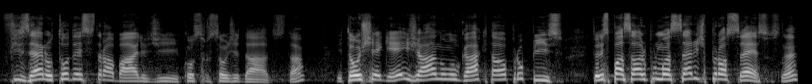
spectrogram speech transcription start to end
fizeram todo esse trabalho de construção de dados. Tá? Então eu cheguei já num lugar que estava propício. Então eles passaram por uma série de processos. Né?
